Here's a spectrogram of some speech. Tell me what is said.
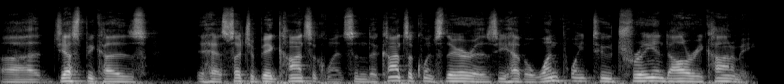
uh, just because it has such a big consequence. And the consequence there is you have a $1.2 trillion economy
